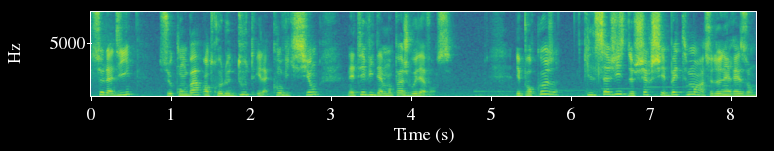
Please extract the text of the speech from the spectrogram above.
Cela dit, ce combat entre le doute et la conviction n'est évidemment pas joué d'avance. Et pour cause, qu'il s'agisse de chercher bêtement à se donner raison,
